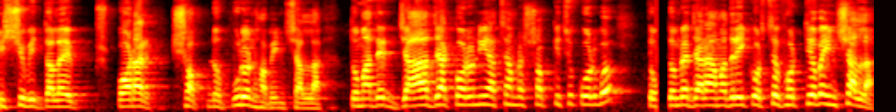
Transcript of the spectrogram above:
বিশ্ববিদ্যালয়ে পড়ার স্বপ্ন পূরণ হবে, ইনশাল্লাহ। তোমাদের যা যা করণীয় আছে আমরা সব কিছু করব তোমরা যারা আমাদের এই কোর্সে ভর্তি হবে, ইনশাল্লাহ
